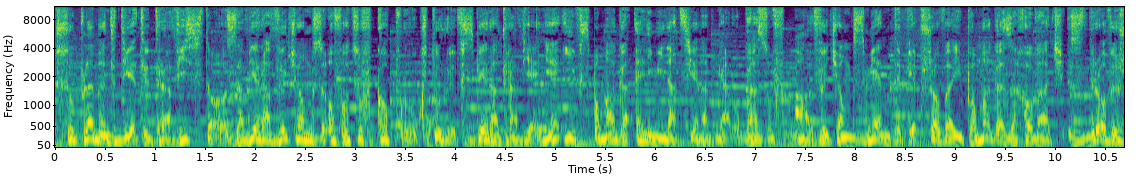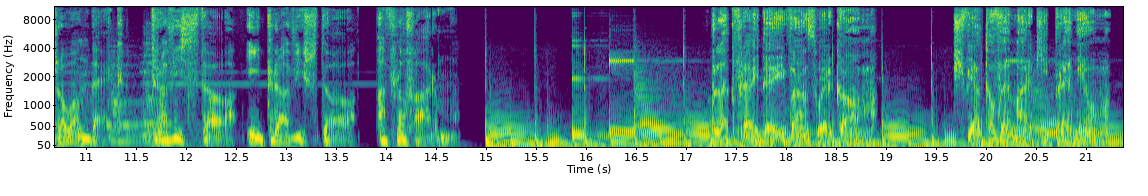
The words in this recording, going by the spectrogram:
Suplement diety Trawisto zawiera wyciąg z owoców kopru, który wspiera trawienie i wspomaga eliminację nadmiaru gazów, a wyciąg z mięty pieprzowej pomaga zachować zdrowy żołądek. Trawisto i trawisz to. Aflofarm. Black Friday w Answer.com. Światowe marki premium.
